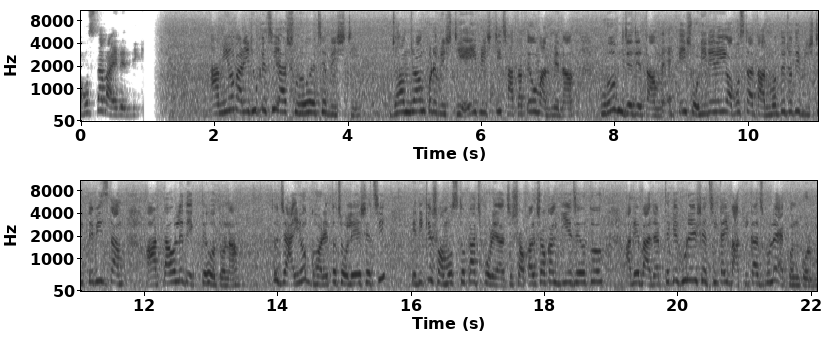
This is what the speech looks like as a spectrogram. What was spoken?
অবস্থা বাইরের দিকে। আমিও বাড়ি ঢুকেছি আর শুরু হয়েছে বৃষ্টি। ঝমঝম করে বৃষ্টি, এই বৃষ্টি ছাতাতেও মানবে না। পুরো ভিজে যেতাম, একেই শরীরের এই অবস্থা, তার মধ্যে যদি বৃষ্টিতে ভিজতাম, আর তাহলে দেখতে হতো না। তো যাই হোক, ঘরে তো চলে এসেছি। এদিকে সমস্ত কাজ পড়ে আছে। সকাল সকাল গিয়ে যেহেতু আগে বাজার থেকে ঘুরে এসেছি, তাই বাকি কাজগুলো এখন করব।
